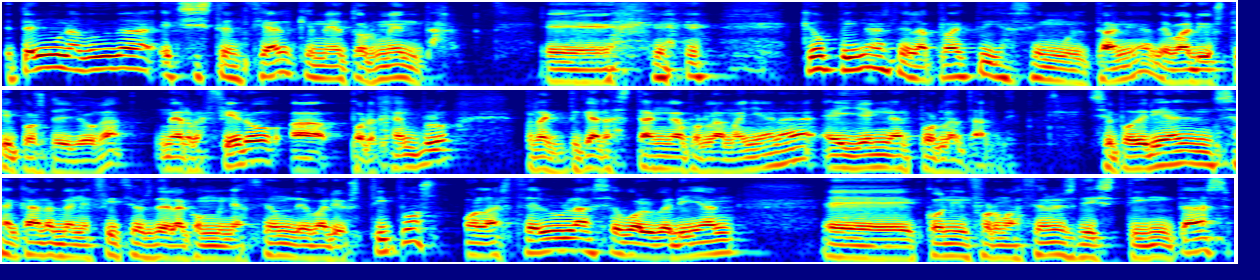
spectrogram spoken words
Tengo una duda existencial que me atormenta. Eh, ¿Qué opinas de la práctica simultánea de varios tipos de yoga? Me refiero a, por ejemplo, practicar Astanga por la mañana e Iyengar por la tarde. ¿Se podrían sacar beneficios de la combinación de varios tipos o las células se volverían eh, con informaciones distintas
